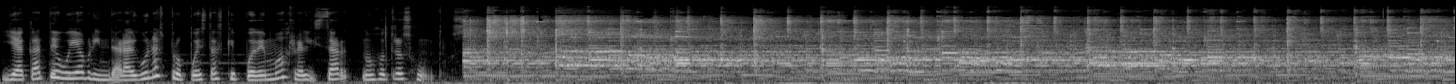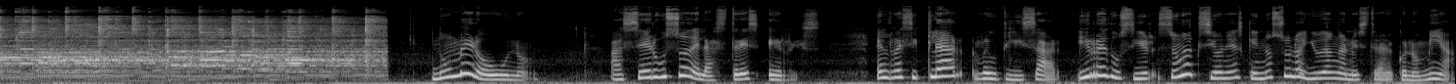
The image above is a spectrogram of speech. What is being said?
y acá te voy a brindar algunas propuestas que podemos realizar nosotros juntos. Número 1. Hacer uso de las tres Rs. El reciclar, reutilizar y reducir son acciones que no solo ayudan a nuestra economía,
